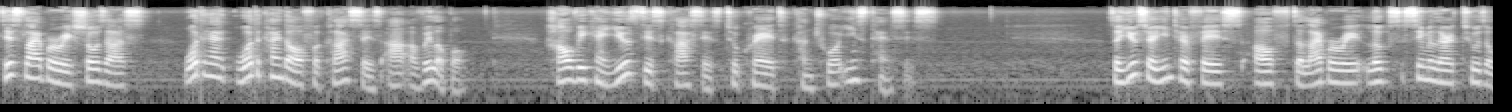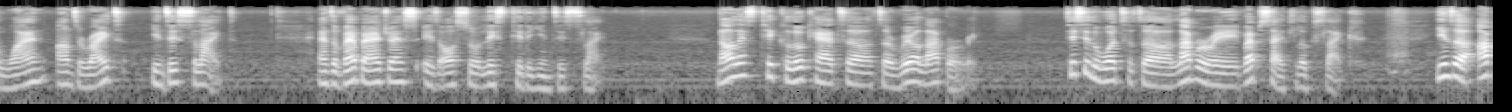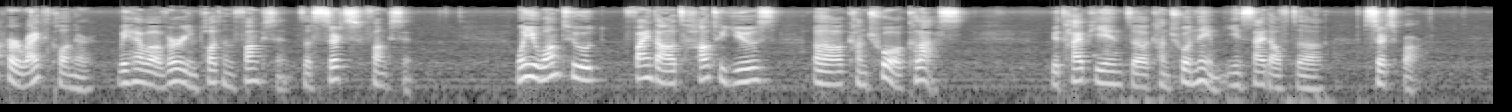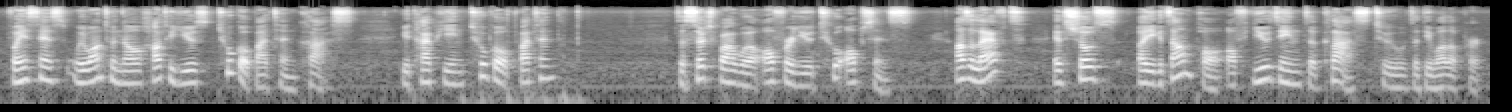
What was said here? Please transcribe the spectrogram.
This library shows us what, what kind of classes are available, how we can use these classes to create control instances. The user interface of the library looks similar to the one on the right in this slide and the web address is also listed in this slide. Now let's take a look at uh, the real library. This is what the library website looks like. In the upper right corner, we have a very important function, the search function. When you want to find out how to use a control class, you type in the control name inside of the search bar. For instance, we want to know how to use toggle button class. You type in toggle button. The search bar will offer you two options. On the left, it shows an example of using the class to the developer.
